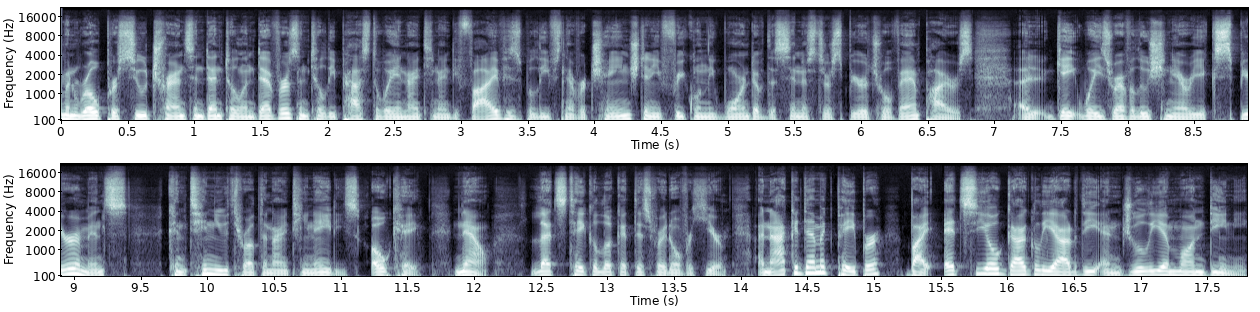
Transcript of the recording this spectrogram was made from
Monroe pursued transcendental endeavors until he passed away in 1995. His beliefs never changed, and he frequently warned of the sinister spiritual vampires. Uh, Gateway's revolutionary experiments continued throughout the 1980s. Okay, now let's take a look at this right over here. An academic paper by Ezio Gagliardi and Giulia Mondini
